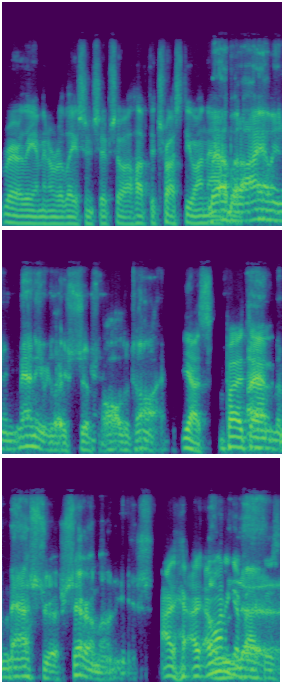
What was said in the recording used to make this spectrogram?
rarely am in a relationship, so I'll have to trust you on that. Well, but I am in many relationships all the time. Yes, but I am um, the master of ceremonies. I I, I want to get back to this.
